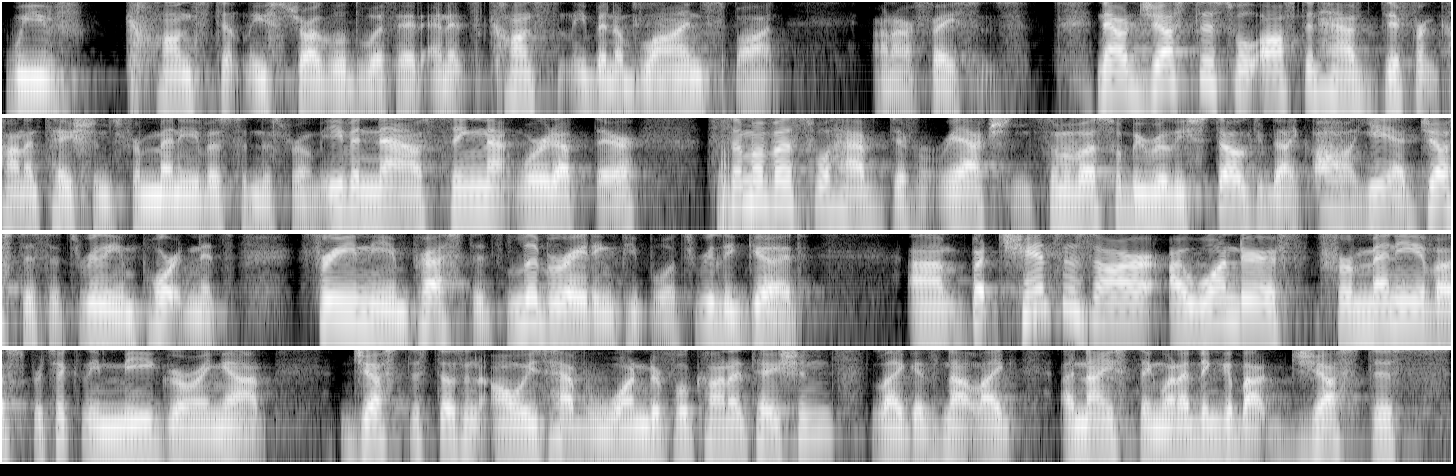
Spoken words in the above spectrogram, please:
We've constantly struggled with it, and it's constantly been a blind spot on our faces. Now, justice will often have different connotations for many of us in this room. Even now, seeing that word up there, some of us will have different reactions. Some of us will be really stoked and be like, oh, yeah, justice, it's really important. It's freeing the oppressed, it's liberating people, it's really good. Um, but chances are, I wonder if for many of us, particularly me growing up, justice doesn't always have wonderful connotations. Like, it's not like a nice thing. When I think about justice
